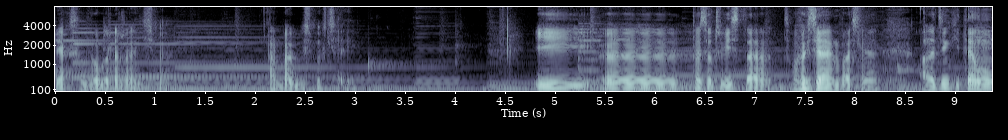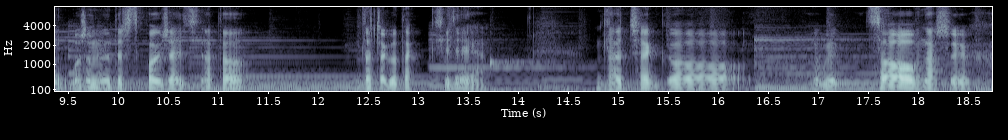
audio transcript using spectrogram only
jak sobie wyobrażaliśmy, albo jakbyśmy chcieli. I yy, to jest oczywiste, co powiedziałem właśnie, ale dzięki temu możemy też spojrzeć na to, dlaczego tak się dzieje. Dlaczego jakby co w naszych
